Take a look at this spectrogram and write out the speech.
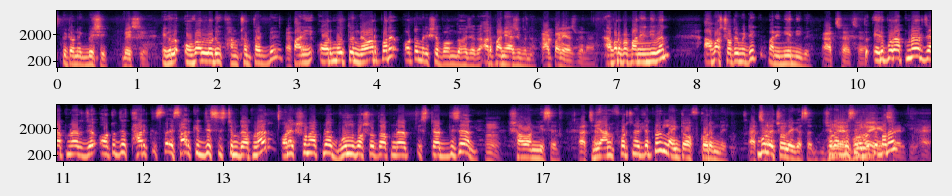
স্পিড অনেক বেশি। বেশি। এগুলো ওভারলোডিং ফাংশন থাকবে। আচ্ছা। পানি ওর মধ্যে নেওয়ার পরে অটোমেটিক সে বন্ধ হয়ে যাবে আর পানি আসবে না। আর পানি আসবে না। আবার পানি নিবেন আবার অটোমেটিক পানি নিয়ে নিবে। আচ্ছা আচ্ছা। তো এরপর আপনার যে আপনার যে অটো যে সার্কিট যে সিস্টেমটা আপনার অনেক সময় আপনার ভুল বশত আপনার স্টার্ট দিছেন শাওয়ার নিছেন। আচ্ছা। নিয়ে আনফরচুনেটলি আপনার লাইনটা অফ করেন নাই। আচ্ছা। বলে চলে গেছেন। সেটা ভুলে- হতে পারে। হ্যাঁ।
